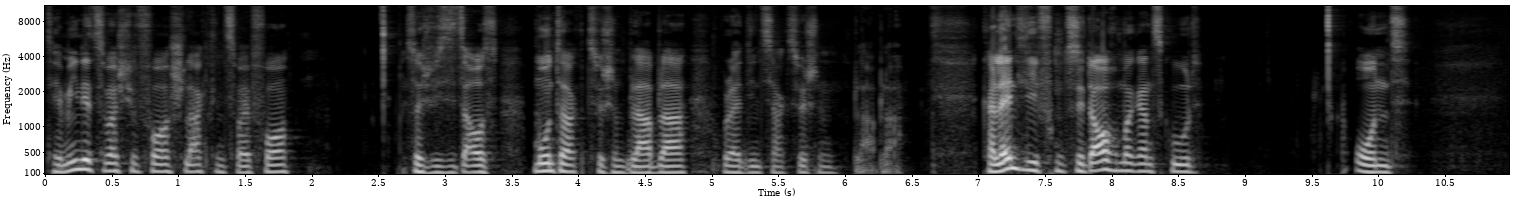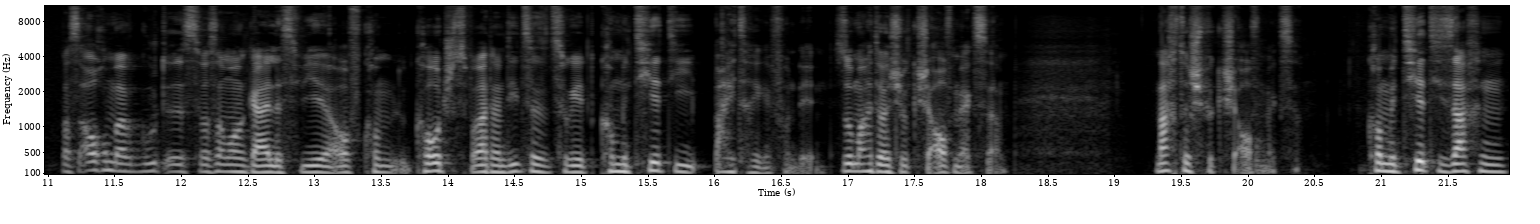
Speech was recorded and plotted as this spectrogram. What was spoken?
Termine zum Beispiel vor, schlagt den zwei vor. Zum Beispiel, wie sieht es aus? Montag zwischen bla bla oder Dienstag zwischen bla bla. Calendly funktioniert auch immer ganz gut. Und was auch immer gut ist, was auch immer geil ist, wie ihr auf Coaches, Beratern, Dienstleister zugeht, kommentiert die Beiträge von denen. So macht ihr euch wirklich aufmerksam. Macht euch wirklich aufmerksam. Kommentiert die Sachen,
